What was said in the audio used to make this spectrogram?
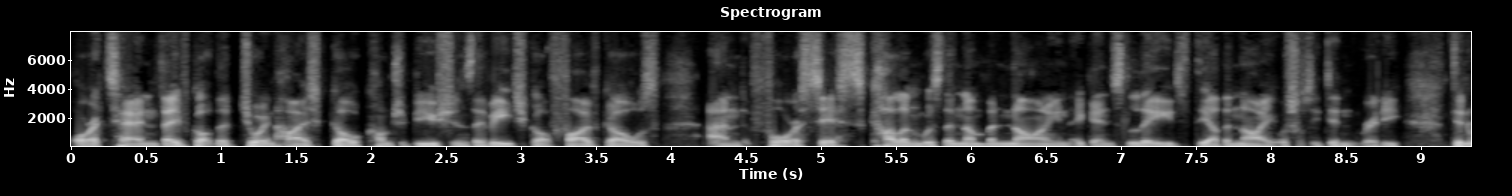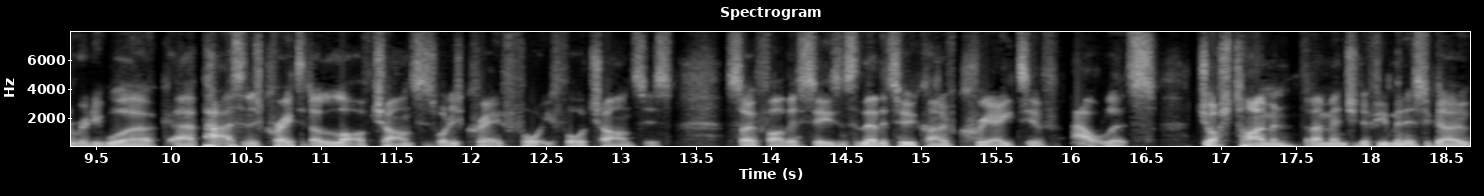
or a 10. They've got the joint highest goal contributions. They've each got five goals and four assists. Cullen was the number nine against Leeds the other night, which obviously didn't really didn't really work. Uh, Patterson has created a lot of chances. Well, he's created 44 chances so far this season. So they're the two kind of creative outlets. Josh Tymon, that I mentioned a few minutes ago,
